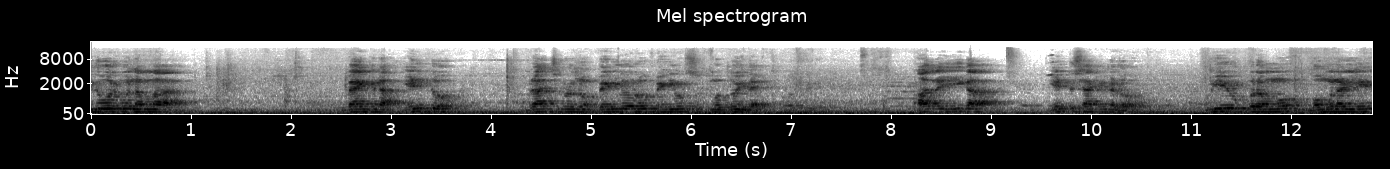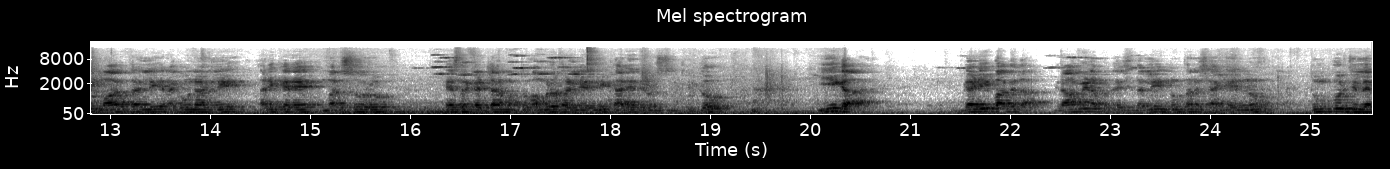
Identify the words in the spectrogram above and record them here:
ಇದುವರೆಗೂ ನಮ್ಮ ಬ್ಯಾಂಕಿನ ಎಂಟು ಬ್ರಾಂಚ್ಗಳನ್ನು ಬೆಂಗಳೂರು ಬೆಂಗಳೂರು ಸುತ್ತಮುತ್ತಲೂ ಇದೆ. ಆದರೆ ಈಗ ಎಂಟು ಶಾಖೆಗಳು ವಿಯುಪುರಮ್ಮು ಬೊಮ್ಮನಹಳ್ಳಿ, ಮಾರುತಹಳ್ಳಿ, ರಘುವನಹಳ್ಳಿ ಅರಿಕೆರೆ ಮರಸೂರು ಹೆಸರುಘಟ್ಟ ಮತ್ತು ಅಮೃತಹಳ್ಳಿಯಲ್ಲಿ ಕಾರ್ಯನಿರ್ವಹಿಸುತ್ತಿದ್ದು, ಈಗ ಗಡಿ ಭಾಗದ ಗ್ರಾಮೀಣ ಪ್ರದೇಶದಲ್ಲಿ ನೂತನ ಶಾಖೆಯನ್ನು ತುಮಕೂರು ಜಿಲ್ಲೆ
